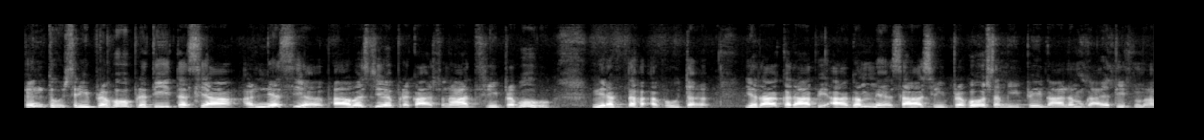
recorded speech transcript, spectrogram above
किंतु श्री प्रभु प्रति तस्या अन्यस्य भावस्य प्रकाशनात् श्री प्रभु विरक्त अभूत। यदा कदापि आगम्य सा श्री प्रभो समीपे गानं गायति स्म।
